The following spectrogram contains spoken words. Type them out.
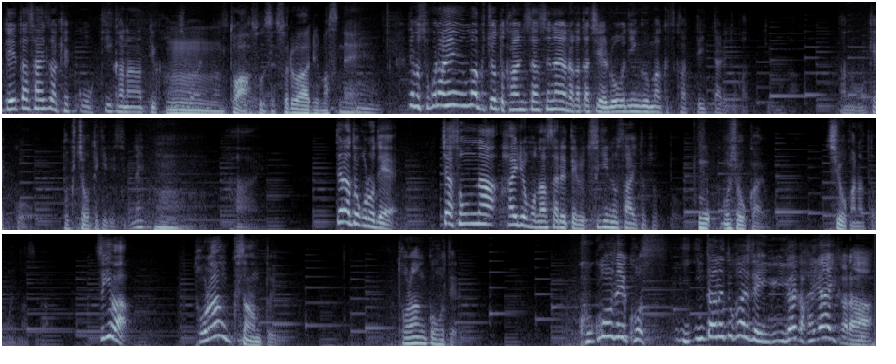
データサイズは結構大きいかなっていうう感じはあります。んと、あ、そうですね。それはありますね。うんでもそこら辺うまくちょっと感じさせないような形でローディングうまく使っていったりとかっていうのが、あの、結構特徴的ですよね。うん。はい。てなところで、じゃあそんな配慮もなされている次のサイトちょっとご紹介をしようかなと思いますが。次は、トランクさんという、トランクホテル。ここでこう、インターネット回線意外と早いから、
